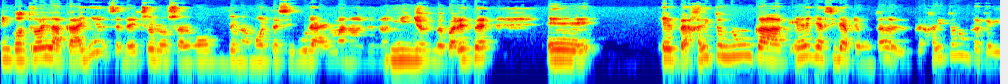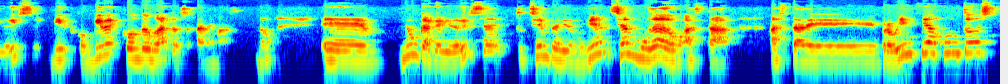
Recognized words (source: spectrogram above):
encontró en la calle, de hecho lo salvó de una muerte segura en manos de unos niños, me parece. Eh, el pajarito nunca, ella sí le ha preguntado, el pajarito nunca ha querido irse, convive con dos gatos además, ¿no? Eh, nunca ha querido irse, siempre ha ido muy bien, se han mudado hasta, hasta de provincia juntos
